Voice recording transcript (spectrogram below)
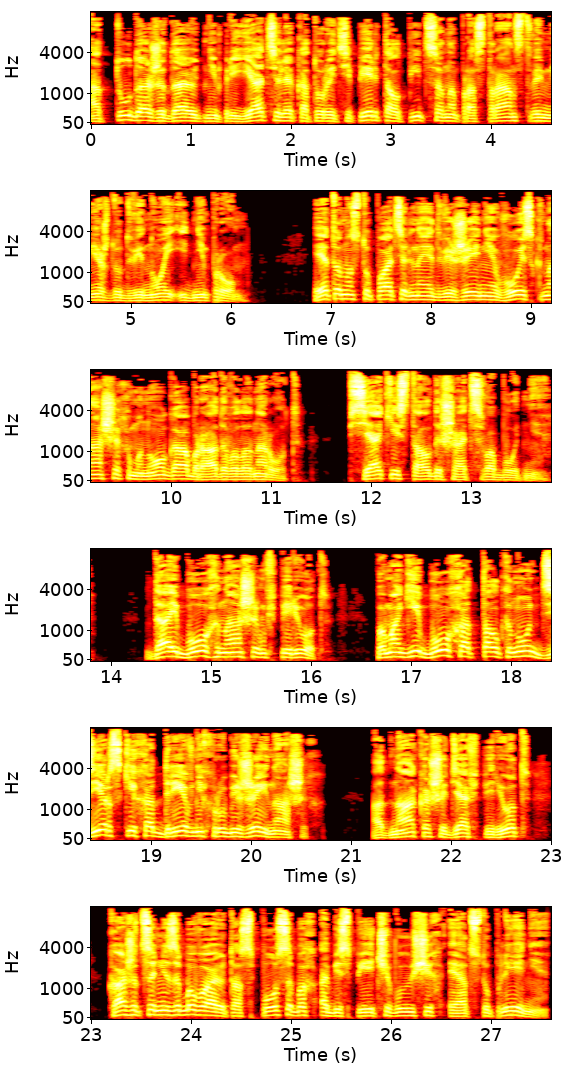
оттуда ожидают неприятеля, который теперь толпится на пространстве между Двиной и Днепром. Это наступательное движение войск наших много обрадовало народ. Всякий стал дышать свободнее. Дай Бог нашим вперед. Помоги Бог оттолкнуть дерзких от древних рубежей наших. Однако, шедя вперед, кажется, не забывают о способах, обеспечивающих и отступление.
